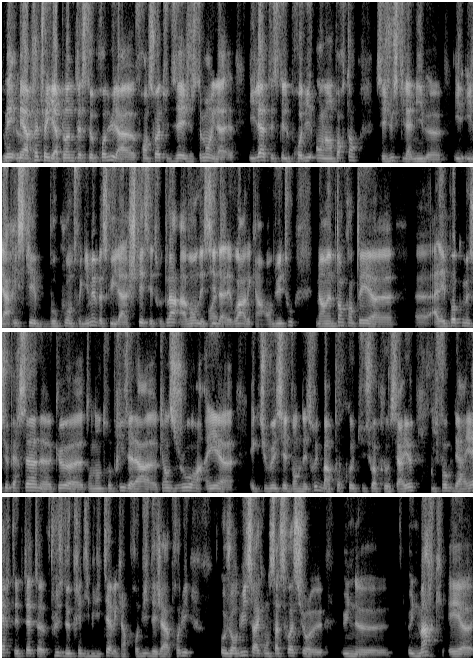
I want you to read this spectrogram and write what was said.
Mais, mais euh, après, tu vois, il y a plein de tests produits. Là. François, tu disais justement, il a, il a testé le produit en l'important. C'est juste qu'il a mis, euh, il, il a risqué beaucoup, entre guillemets, parce qu'il a acheté ces trucs-là avant d'essayer ouais, d'aller voir avec un rendu et tout. Mais en même temps, quand tu es à l'époque, monsieur personne, euh, que euh, ton entreprise, elle a euh, 15 jours et, euh, que tu veux essayer de vendre des trucs, ben, pour que tu sois pris au sérieux, il faut que derrière, tu aies peut-être euh, plus de crédibilité avec un produit déjà produit. Aujourd'hui, c'est vrai qu'on s'assoit sur euh, une, euh, une marque, et, euh,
